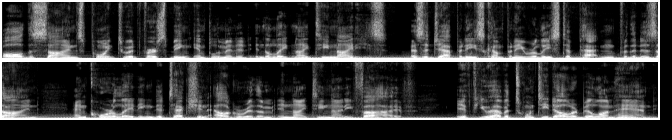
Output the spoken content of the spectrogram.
All the signs point to it first being implemented in the late 1990s, as a Japanese company released a patent for the design and correlating detection algorithm in 1995. If you have a $20 bill on hand,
